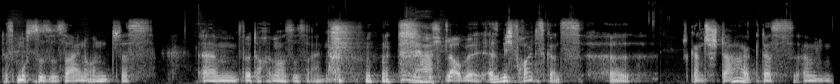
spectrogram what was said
das musste so sein und das ähm, wird auch immer so sein. Ja. Ich glaube, also mich freut es ganz, äh, ganz stark, dass ähm,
